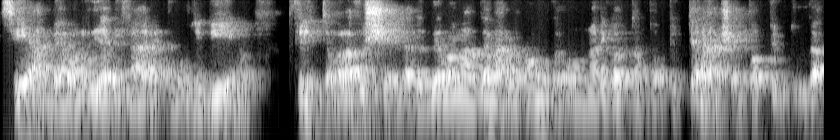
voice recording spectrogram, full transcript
se abbiamo l'idea di fare un ripieno fritto con la fuscella, dobbiamo amalgamarlo comunque con una ricotta un po' più tenace, un po' più dura,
